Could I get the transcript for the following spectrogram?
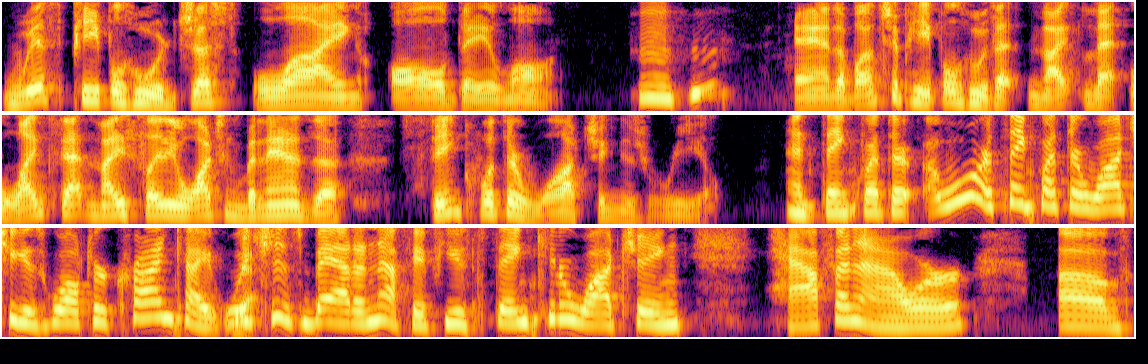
with people who are just lying all day long. Mm-hmm. And a bunch of people who that, that like that nice lady watching Bonanza think what they're watching is real. And think what they're or think what they're watching is Walter Cronkite, which yeah. is bad enough. If you think you're watching half an hour of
